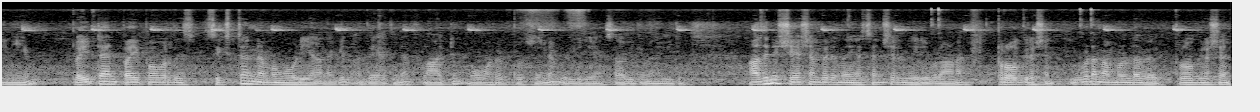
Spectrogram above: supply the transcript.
ഇനിയും plate and pipe over six ten M M ഓടിയാണെങ്കിൽ അദ്ദേഹത്തിന് ഫ്ലാറ്റും ഓവർ ഹെഡ് പൊസിഷനിലും വെൽഡ് ചെയ്യാൻ സാധിക്കുന്നതായിരിക്കും അതിനുശേഷം വരുന്ന എസെൻഷ്യൽ വേരിയബിളാണ് പ്രോഗ്രഷൻ. ഇവിടെ നമ്മളുടെ പ്രോഗ്രഷൻ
